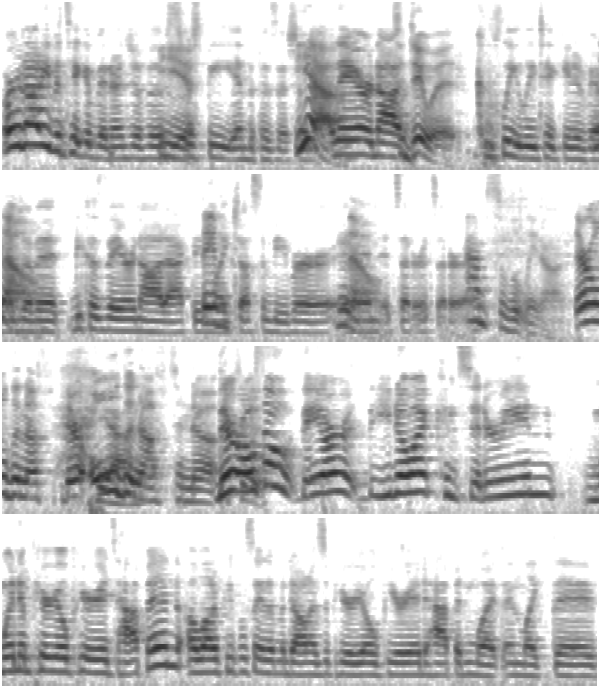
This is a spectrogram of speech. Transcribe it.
or not even take advantage of this, Yeah. just be in the position. Yeah, they are not to do it. completely taking advantage No. of it because they are not acting They've- like Justin Bieber No. and et cetera, et cetera. Absolutely not. They're old enough. They're old Yeah. enough to know. They're to- also they are you know what considering when imperial periods happen a lot of people say that madonna's imperial period happened what in like the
